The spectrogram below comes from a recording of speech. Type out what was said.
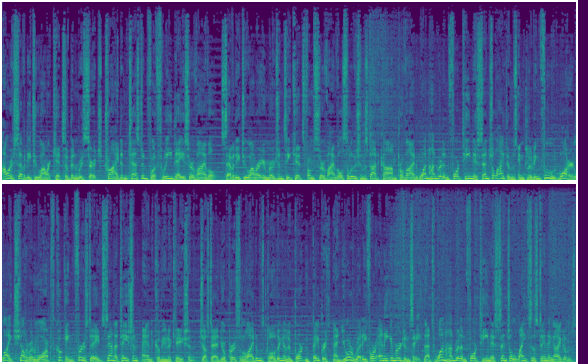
Our 72 hour kits have been researched, tried, and tested for three day survival. 72 hour emergency kits from survivalsolutions.com provide 114 essential items, including food, water, light, shelter and warmth, cooking, first aid, sanitation, and communication. Just add your personal items, clothing, and important papers, and you're ready for any emergency. That's 114 15 essential life sustaining items.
